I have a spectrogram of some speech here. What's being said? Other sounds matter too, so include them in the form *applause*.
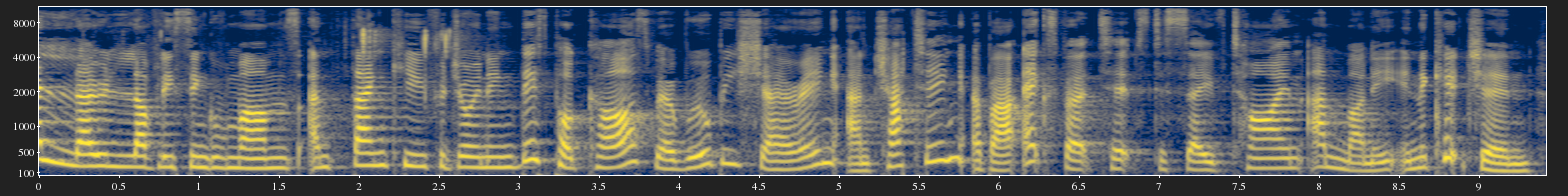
Hello, lovely single mums, and thank you for joining this podcast where we'll be sharing and chatting about expert tips to save time and money in the kitchen.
